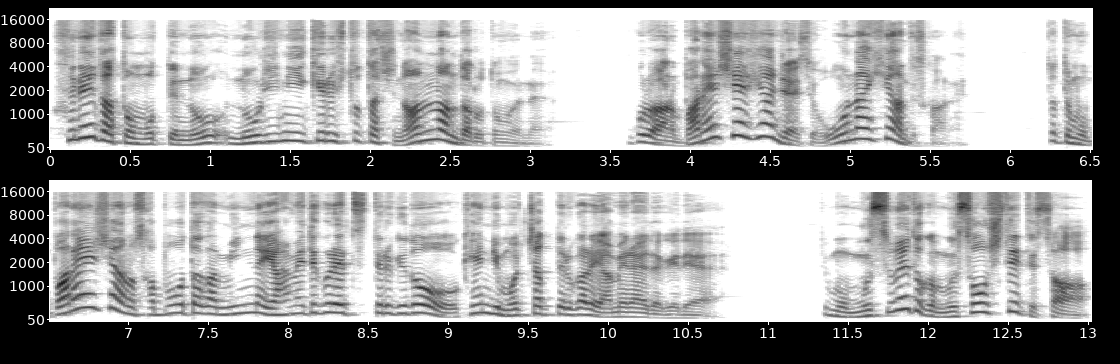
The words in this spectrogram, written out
船だと思っての乗りに行ける人たち何なんだろうと思うよね。これあのバレンシア批判じゃないですよ。オーナー批判ですからね。だってもうバレンシアのサポーターがみんなやめてくれって言ってるけど、権利持っちゃってるからやめないだけで。でも娘とか無双しててさ、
